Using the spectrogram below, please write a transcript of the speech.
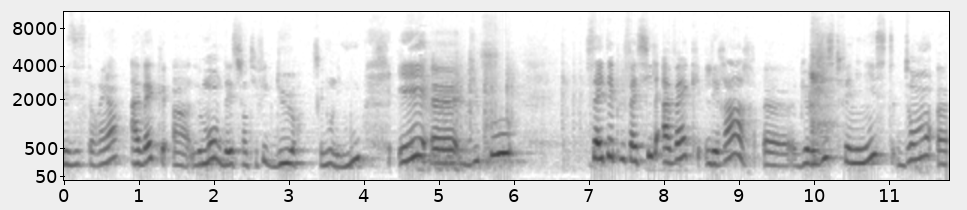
des historiens avec le monde des scientifiques durs, parce que nous on est mous. Et euh, du coup, ça a été plus facile avec les rares euh, biologistes féministes, dont euh,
